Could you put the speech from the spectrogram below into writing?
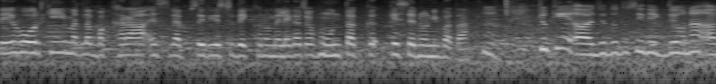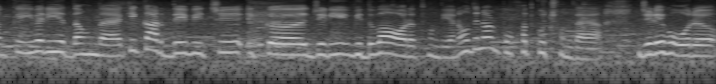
ਤੇ ਹੋਰ ਕੀ ਮਤਲਬ ਵੱਖਰਾ ਇਸ ਵੈਬ ਸੀਰੀਜ਼ 'ਚ ਦੇਖਣ ਨੂੰ ਮਿਲੇਗਾ ਜੋ ਹੁਣ ਤੱਕ ਕਿਸੇ ਨੂੰ ਨਹੀਂ ਪਤਾ? ਕਿਉਂਕਿ ਅ, ਜਦੋਂ ਤੁਸੀਂ ਦੇਖਦੇ ਹੋ ਨਾ ਅ, ਕਈ ਵਾਰੀ ਇਦਾਂ ਹੁੰਦਾ ਹੈ ਕਿ ਘਰ ਦੇ ਵਿੱਚ ਇੱਕ ਜਿਹੜੀ ਵਿਧਵਾ ਔਰਤ ਹੁੰਦੀ ਹੈ ਨਾ ਉਹਦੇ ਨਾਲ ਬਹੁਤ ਕੁਝ ਹੁੰਦਾ ਆ। ਜਿਹੜੇ ਹੋਰ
